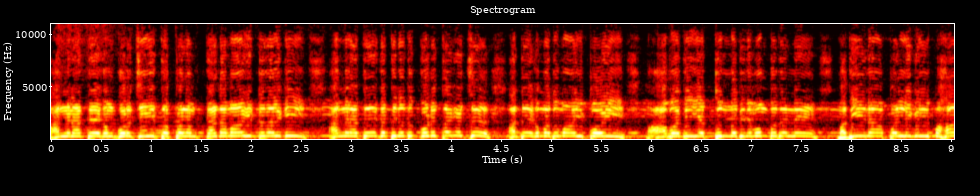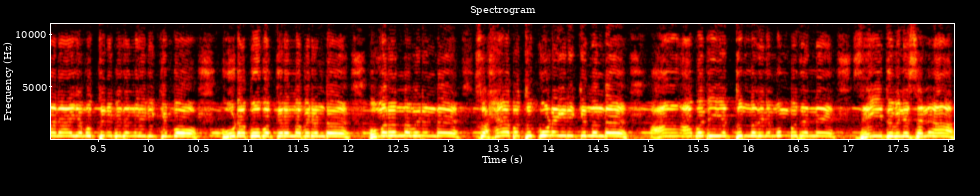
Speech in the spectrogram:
അങ്ങനെ അദ്ദേഹം കുറച്ച് ഈത്തപ്പഴം കടമായിട്ട് നൽകി. അങ്ങനെ അദ്ദേഹത്തിന് അത് കൊടുത്തകച്ച് അദ്ദേഹം അതുമായി പോയി. പാവതി എത്തുന്നതിന് മുമ്പ് തന്നെ മദീന പള്ളിയിൽ മഹാനായ മുത്തുനബി ഇരിക്കുമ്പോ കൂടെ അബൂബക്കർ എന്നവരുണ്ട് ഉമർ എന്നവരുണ്ട് സ്വഹാബത്ത് കൂടെ ഇരിക്കുന്നുണ്ട്. ആ അവധി എത്തുന്നതിന് മുമ്പ് തന്നെ സെയ്ദ് ബിൻ സന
